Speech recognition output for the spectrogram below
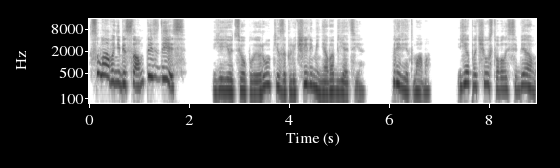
«Слава небесам, ты здесь!» Ее теплые руки заключили меня в объятия. «Привет, мама». Я почувствовала себя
